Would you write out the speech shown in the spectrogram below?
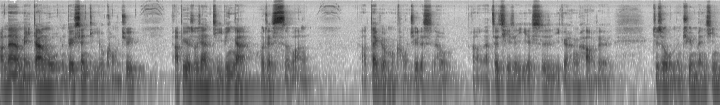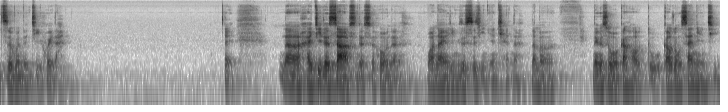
啊，那每当我们对身体有恐惧，啊，比如说像疾病啊或者死亡，啊，带给我们恐惧的时候，啊，那这其实也是一个很好的，就是我们去扪心自问的机会啦。对，那还记得 SARS 的时候呢？哇，那已经是十几年前了。那么那个时候我刚好读高中三年级，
